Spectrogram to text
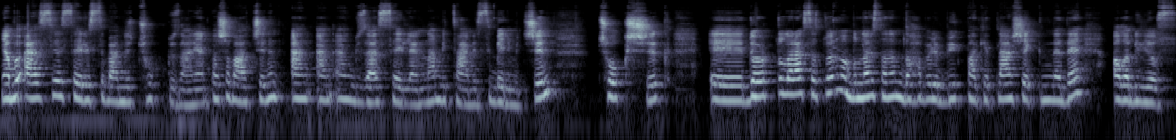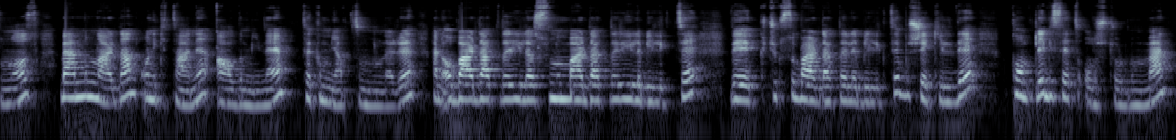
Ya bu LCS serisi bence çok güzel. Yani Paşa Bahçe'nin en en en güzel serilerinden bir tanesi benim için. Çok şık. E, dörtlü olarak satılıyorum ama bunları sanırım daha böyle büyük paketler şeklinde de alabiliyorsunuz. Ben bunlardan 12 tane aldım yine. Takım yaptım bunları. Hani o bardaklarıyla, sunum bardaklarıyla birlikte ve küçük su bardaklarıyla birlikte bu şekilde komple bir set oluşturdum ben.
